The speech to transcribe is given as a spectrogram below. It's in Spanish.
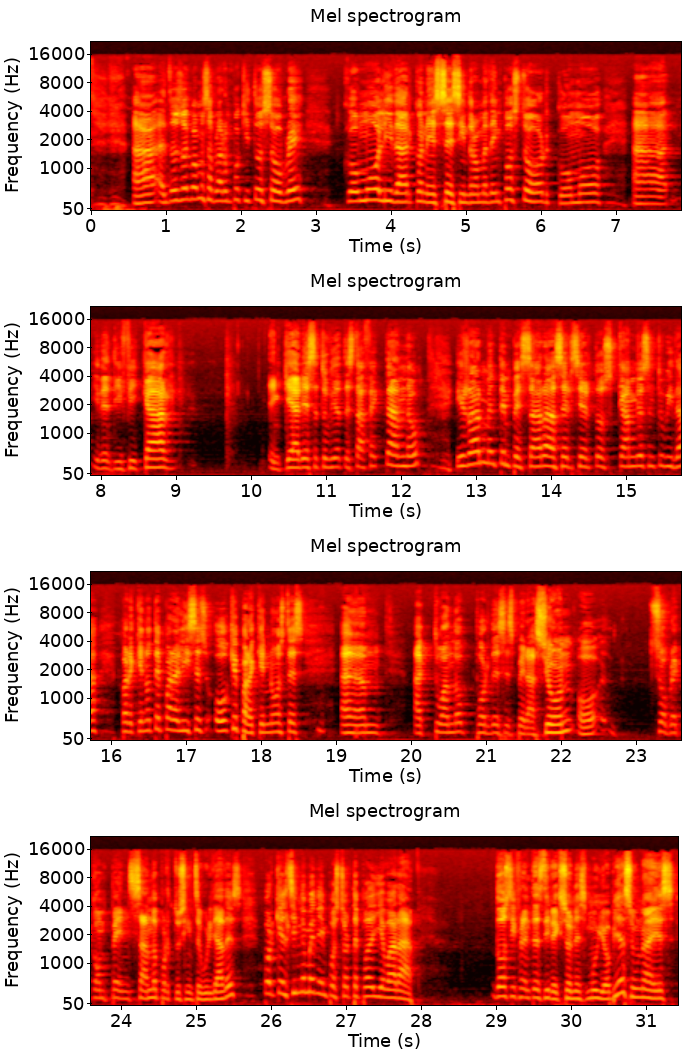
Ah, entonces hoy vamos a hablar un poquito sobre cómo lidiar con ese síndrome de impostor, cómo ah, identificar en qué áreas de tu vida te está afectando y realmente empezar a hacer ciertos cambios en tu vida para que no te paralices o que para que no estés actuando por desesperación o sobrecompensando por tus inseguridades, porque el síndrome de impostor te puede llevar a dos diferentes direcciones muy obvias. Una es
